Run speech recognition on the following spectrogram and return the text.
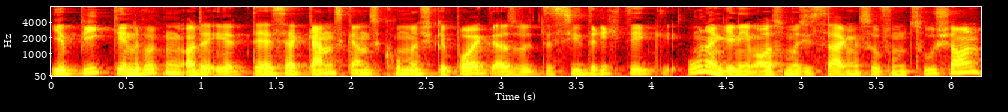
ihr biegt den Rücken oder ihr, der ist ja ganz, ganz komisch gebeugt. Also das sieht richtig unangenehm aus, muss ich sagen, so vom Zuschauen.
